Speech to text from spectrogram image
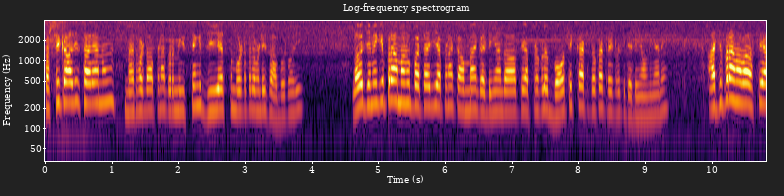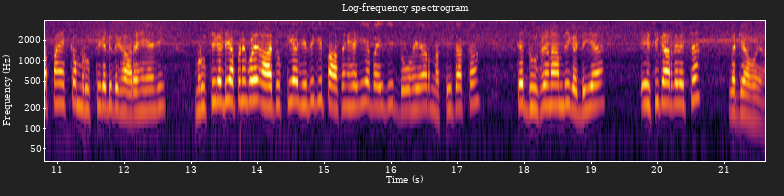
ਸਤਿ ਸ਼੍ਰੀ ਅਕਾਲ ਜੀ ਸਾਰਿਆਂ ਨੂੰ। ਮੈਂ ਤੁਹਾਡਾ ਆਪਣਾ ਗੁਰਮੀਤ ਸਿੰਘ, ਜੀਐਸ ਮੋਟਰ ਤਲਵੰਡੀ ਸਾਬੋ ਤੋਂ ਜੀ। ਲਓ, ਜਿਵੇਂ ਕਿ ਭਰਾਵਾਂ ਨੂੰ ਪਤਾ ਜੀ, ਆਪਣਾ ਕੰਮ ਹੈ ਗੱਡੀਆਂ ਦਾ ਤੇ ਆਪਣੇ ਕੋਲੇ ਬਹੁਤ ਹੀ ਘੱਟ ਤੋਂ ਘੱਟ ਰੇਟ ਵਿੱਚ ਗੱਡੀਆਂ ਆਉਂਦੀਆਂ ਨੇ। ਅੱਜ ਭਰਾਵਾਂ ਵਾਸਤੇ ਆਪਾਂ ਇੱਕ ਮਰੂਤੀ ਗੱਡੀ ਦਿਖਾ ਰਹੇ ਹਾਂ ਜੀ। ਮਰੂਤੀ ਗੱਡੀ ਆਪਣੇ ਕੋਲੇ ਆ ਚੁੱਕੀ ਹੈ, ਜਿਹਦੀ ਕੀ ਪਾਸਿੰਗ ਹੈਗੀ ਹੈ ਬਾਈ ਜੀ 2029 ਤੱਕ ਤੇ ਦੂਸਰੇ ਨਾਮ ਦੀ ਗੱਡੀ ਹੈ, ਏਸੀ ਕਾਰ ਦੇ ਵਿੱਚ ਲੱਗਿਆ ਹੋਇਆ।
